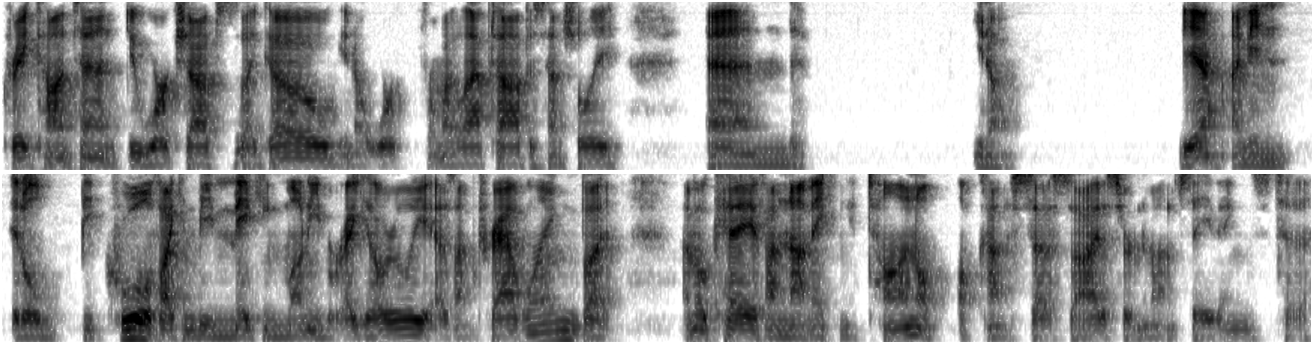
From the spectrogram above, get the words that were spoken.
Create content, do workshops as I go. You know, work from my laptop essentially, and you know, yeah. I mean, it'll be cool if I can be making money regularly as I'm traveling, but I'm okay if I'm not making a ton. I'll, I'll kind of set aside a certain amount of savings to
